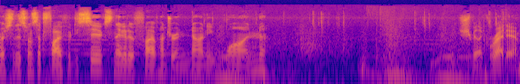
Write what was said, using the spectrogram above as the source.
Alright, so this one's at 556, negative 591. Should be like right here.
